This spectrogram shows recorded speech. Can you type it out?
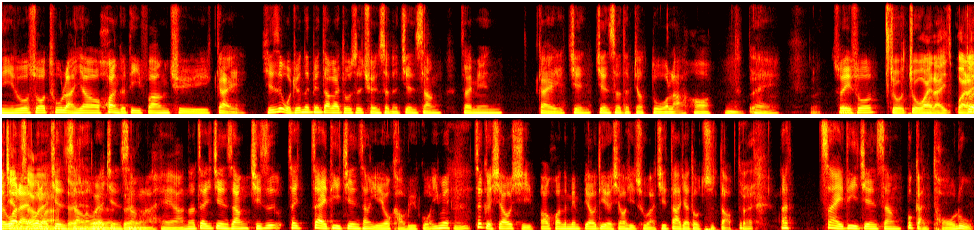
你如果说突然要换个地方去盖，其实我觉得那边大概都是全省的建商在那边盖建建设的比较多啦，哈、嗯，对对所以说就就外来外对来建商嘛外来外来建商了，外来建商对了，嘿呀、那在地建商其实，在在地建商也有考虑过，因为嗯。这个消息，包括那边标的的消息出来，其实大家都知道。对。那在地建商不敢投入，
